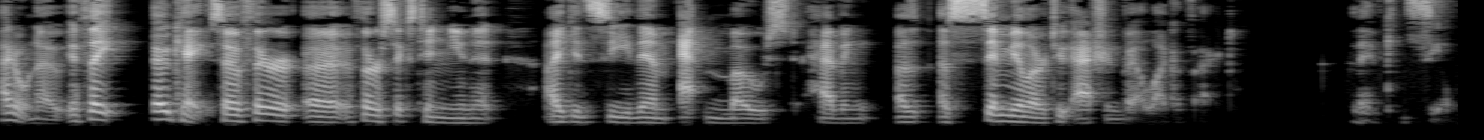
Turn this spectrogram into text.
i don't know if they okay so if they're uh, if they're a 16 unit i could see them at most having a, a similar to ashen veil like effect they have concealment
